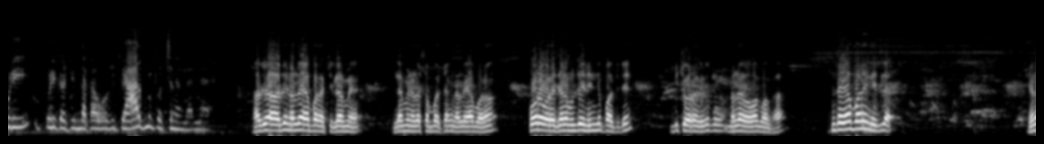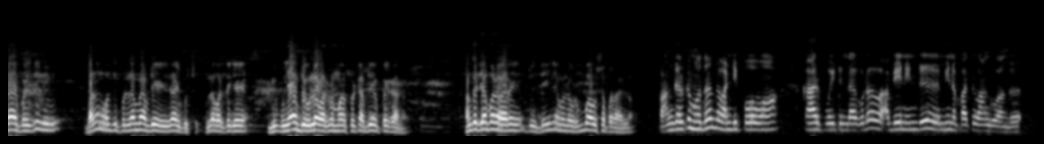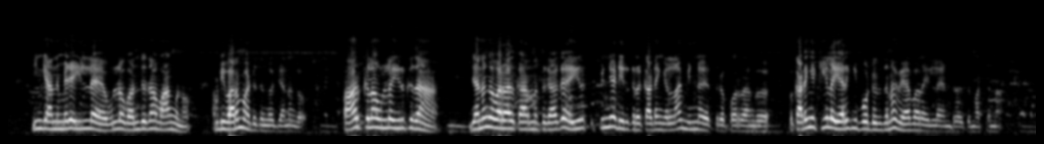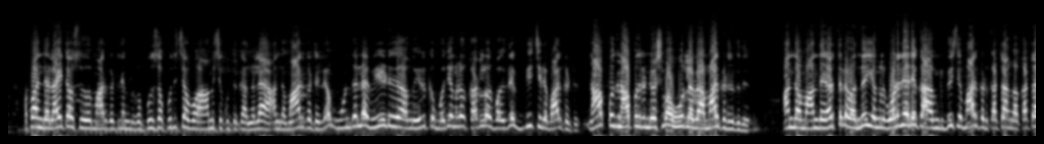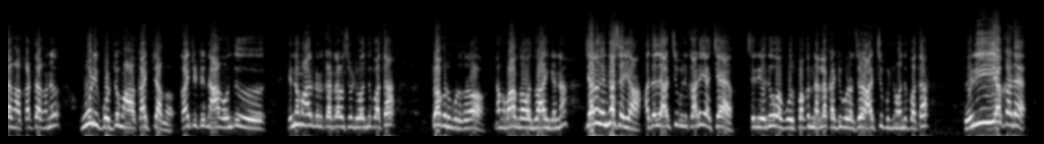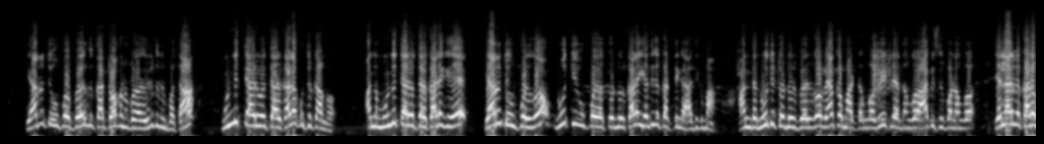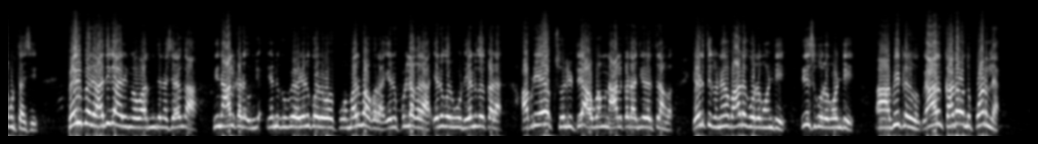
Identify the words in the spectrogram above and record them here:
இப்படி இப்படி கட்டியிருந்தாக்கா ஒரு இப்போ யாருக்குமே பிரச்சனை இல்லைல்ல அது அது நல்ல வியாபாரம் ஆச்சு எல்லாமே. எல்லாமே நல்லா சம்பாதிச்சாங்க நல்ல வியாபாரம். போகிற வர ஜனம் வந்து நின்று பார்த்துட்டு பீச் வரவங்க நல்லா வாங்குவாங்க. இந்த வியாபாரம் இங்கே இல்லை. ஏன்னா இப்போ இது ஜனங்க வந்து இப்போ எல்லாமே அப்படியே இதாகி போச்சு. உள்ளே வரத்துக்கு ஏன் இப்படி உள்ளே வரணுமா சொல்லிட்டு அப்படியே போயிடுறாங்க. அங்கே வியாபாரம் வேறு டெய்லி ரொம்ப அவசரப்படுறாங்க எல்லாம். இப்போ அங்கே இருக்கும் போது இந்த வண்டி போவோம். கார் போயிட்டு இருந்தால் கூட அப்படியே நின்று மீனை பார்த்து வாங்குவாங்க. இங்கே அந்த மாரி இல்லை உள்ளே வந்து தான் வாங்கணும். அப்படி வர மாட்டேதுங்க ஜனங்க. பார்க்கெலாம் உள்ளே இருக்குதான் ஜனங்க வராத காரணத்துக்காக இருக்கு பின்னாடி இருக்கிற கடைங்கள்லாம் முன்ன எடுத்துகிட்டு போடுறாங்க இப்போ கடைங்க கீழே இறங்கி போட்டுருதுன்னா வியாபாரம் இல்லைன்றது மட்டும்தான். அப்போ அந்த லைட் ஹவுஸ் மார்க்கெட்டுன்னு எங்களுக்கு புதுசாக புதுசாக அமைச்சு கொடுத்துருக்காங்கல்ல அந்த மார்க்கெட்டில் முதல்ல வீடு அங்கே இருக்கும்போது எங்களுக்கு கடலூர் பகுதியில் பீச்சில் மார்க்கெட்டு நாற்பது நாற்பது ரெண்டு வருஷமாக ஊரில் மார்க்கெட் இருக்குது. அந்த அந்த இடத்துல வந்து எங்களுக்கு உடனடியாக அவங்க அங்கே பீச்சில் மார்க்கெட் கட்டுறாங்க கட்டுறாங்க கட்டுறாங்கன்னு மூடி போட்டு மா காய்ச்சிட்டாங்க. காய்ச்சிட்டு நாங்கள் வந்து என்ன மார்க்கெட் கட்டுறாங்கன்னு சொல்லிட்டு வந்து பார்த்தா டோக்கன் கொடுக்குறோம். நாங்கள் வாங்க வந்து வாங்கிக்கன்னா ஜனங்க என்ன செய்யும்? அதாவது அடிச்சு பிடிச்சி கடையாச்சே? சரி எதுவும் ஒரு பக்கம் நல்லா கட்டி கொடுவோம் சரி அடிச்சு பிடிச்சி வந்து பார்த்தா பெரிய கடை. இரநூத்தி முப்பது பேருக்கு க டோக்கன் இருக்குதுன்னு பார்த்தா முந்நூற்றி அறுபத்தாறு கடை கொடுத்துருக்காங்க. அந்த முந்நூற்றி அறுபத்தாறு கடைக்கு இரநூத்தி முப்பதுக்கும் நூற்றி முப்பது தொண்ணூறு கடை எதுக்கு கட்டிங்க அதிகமாக அந்த நூற்றி தொண்ணூறு பேருக்கோ வேக்க மாட்டவங்க வீட்டில் இருந்தவங்க ஆஃபீஸுக்கு போனவங்க எல்லாருக்கும் கடை கொடுத்தாச்சு. பெரிய பெரிய அதிகாரிங்க வந்து என்ன செய்றாங்க நீ நாலு கடை எனக்கு எனக்கு ஒரு பு- மருமகரா எனக்கு புள்ளகரா எனக்கு ஒரு வீடு எனக்கு ஒரு கடை. அப்படியே சொல்லிட்டு அவங்கவுங்க நாலு கடை அஞ்சு கடை எடுத்துறாங்க. எடுத்துக்கணும் வாடகை ஒரு வண்டி லீஸுக்கு ஒரு வண்டி வீட்டில் இருக்கும் யாரும் கடை வந்து போடலை.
